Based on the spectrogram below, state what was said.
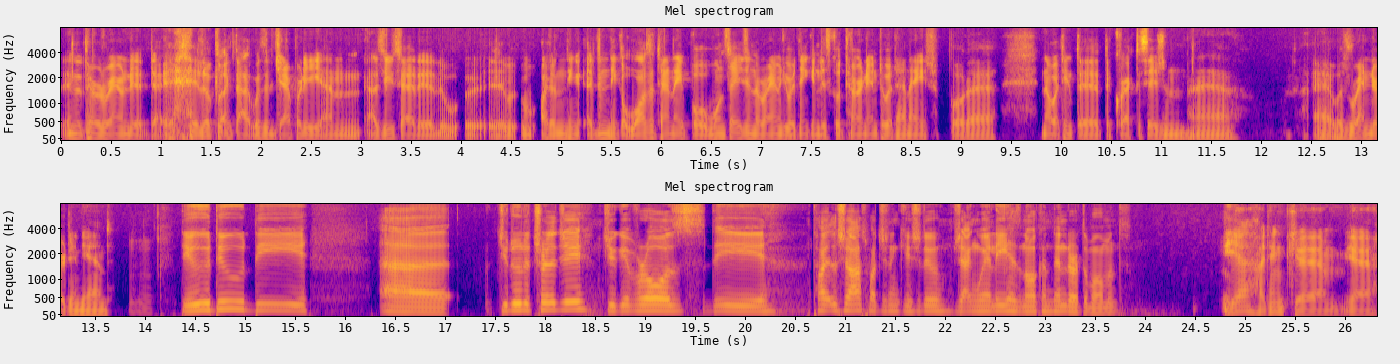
in the third round, it, it looked like that was a jeopardy. And as you said, it, it, I didn't think I didn't think it was a 10-8, but one stage in the round, you were thinking this could turn into a 10-8. But uh, no, I think the, the correct decision uh, uh, was rendered in the end. Do you do the, uh, do you do the trilogy? Do you give Rose the title shot? What do you think you should do? Zhang Weili has no contender at the moment. Yeah, I think um, yeah,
